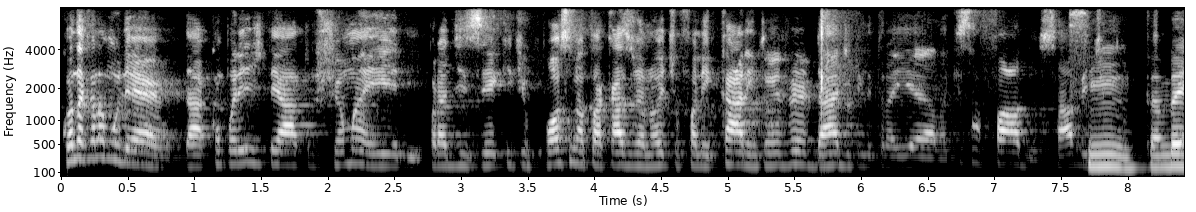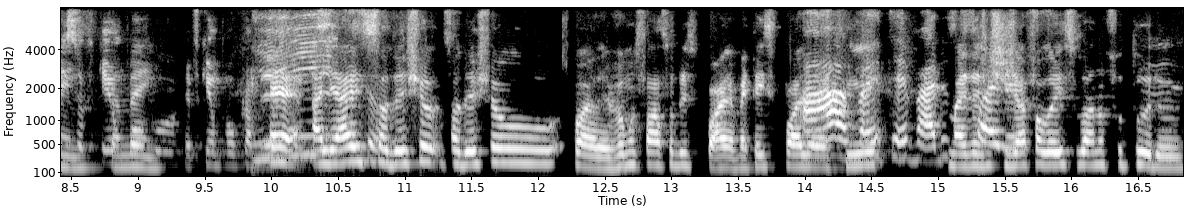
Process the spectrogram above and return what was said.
quando aquela mulher da companhia de teatro chama ele para dizer que, tipo, posso ir na tua casa de noite, eu falei, cara, então é verdade que ele traía ela. Que safado, sabe? Sim, tipo, também. Isso eu fiquei também. um pouco. Eu fiquei um pouco é, Aliás, só deixa, só deixa o spoiler. Vamos falar sobre spoiler. Vai ter spoiler ah, aqui. Vai ter vários mas spoilers. a gente já falou isso lá no futuro,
